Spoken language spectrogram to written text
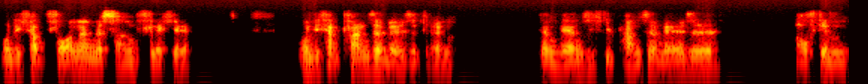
Und ich habe vorne eine Sandfläche. Und ich habe Panzerwälse drin. Dann werden sich die Panzerwälse auf dem,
